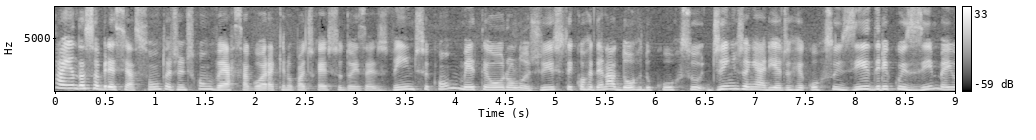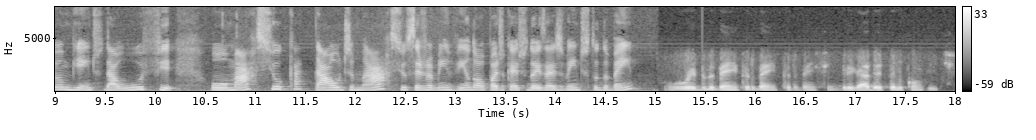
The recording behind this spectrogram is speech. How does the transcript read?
Ainda sobre esse assunto, a gente conversa agora aqui no podcast 2 às 20 com o meteorologista e coordenador do curso de Engenharia de Recursos Hídricos e Meio Ambiente da UF, o Márcio Cataldi. Márcio, seja bem-vindo ao podcast 2 às 20, tudo bem? Oi, tudo bem, tudo bem, tudo bem, sim. Obrigado aí pelo convite.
